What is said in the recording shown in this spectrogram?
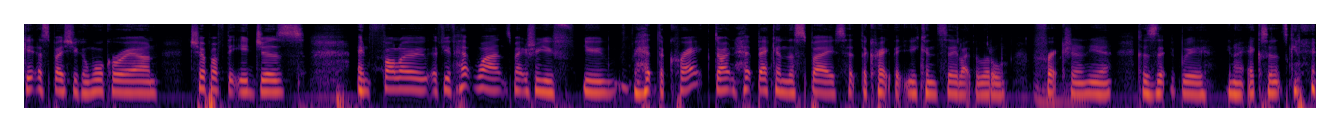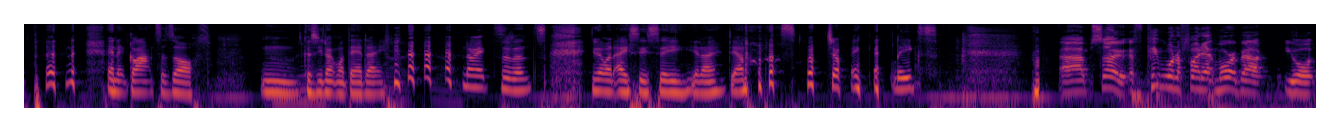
get a space you can walk around, chip off the edges, and follow. If you've hit once, make sure you you hit the crack. Don't hit back in the space. Hit the crack that you can see, like the little mm-hmm. friction Yeah, because where you know accidents can happen, and it glances off. Because you don't want that, eh? no accidents. You don't want ACC, you know, down on us chopping legs. Um, so, if people want to find out more about your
